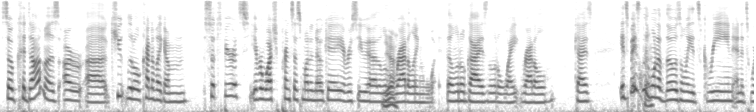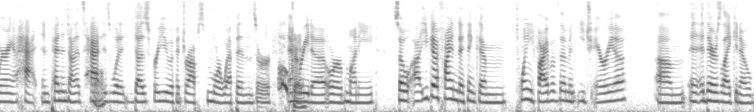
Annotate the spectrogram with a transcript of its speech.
so Kodamas are uh, cute little kind of like um soot spirits. You ever watch Princess Mononoke? You ever see uh, the little Yeah. rattling, the little guys, the little white rattle guys? It's basically one of those, only it's green and it's wearing a hat. And pendant on its hat Oh. is what it does for you if it drops more weapons or Okay. Amrita or money. So uh, you gotta find, I think, um, 25 of them in each area. Um, and and there's like you know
